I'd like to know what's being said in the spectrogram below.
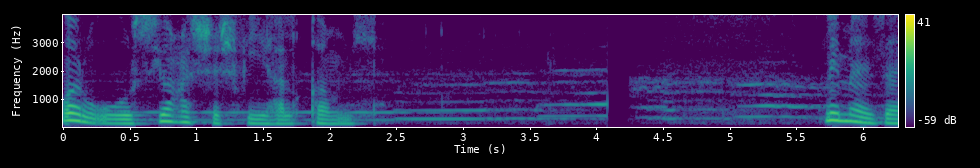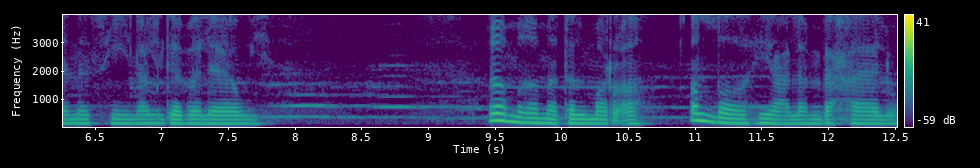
ورؤوس يعشش فيها القمل. لماذا نسينا الجبلاوي؟ غمغمت المرأة الله يعلم بحاله.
